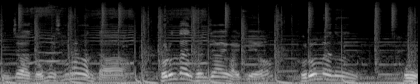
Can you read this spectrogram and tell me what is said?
진짜 너무 사랑한다 그런다는 전제하에 갈게요 그러면은 고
